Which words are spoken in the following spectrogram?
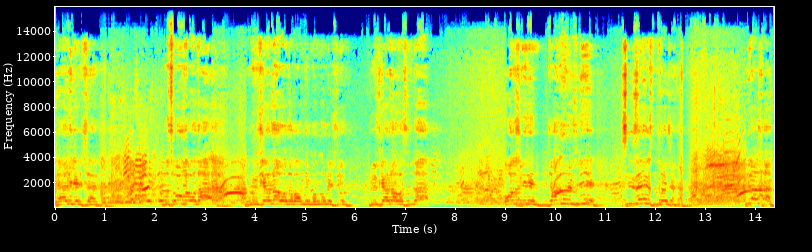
Değerli gençler, bu soğuk havada, bu rüzgarlı havada Bandırma'nın meşhur rüzgarlı havasında Ozmi'nin canlı müziği sizleri ısıtacak. Birazdan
